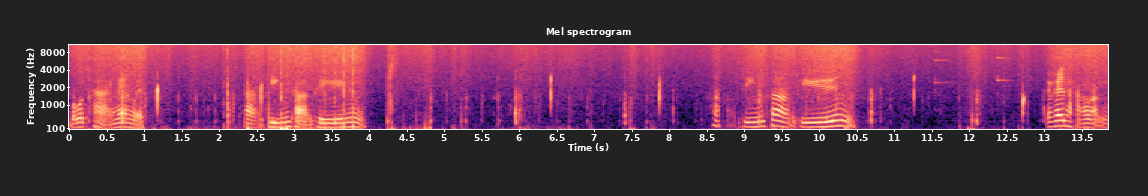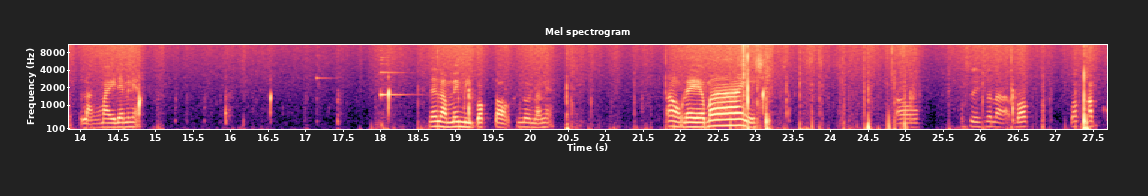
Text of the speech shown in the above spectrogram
บอกว่าถางแม่งเลย ทิ้งถางทิ้งถางทิ้งถางทิ้ง จะให้ถางหลังหลังไม้ได้ไหมเนี่ย แล้วเราไม่มีบล็อกตอกขึ้นโดนแล้วเนี่ย เอ้าแล้วไม่เอาเสียสละบล็อกบล็อกอัพโค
